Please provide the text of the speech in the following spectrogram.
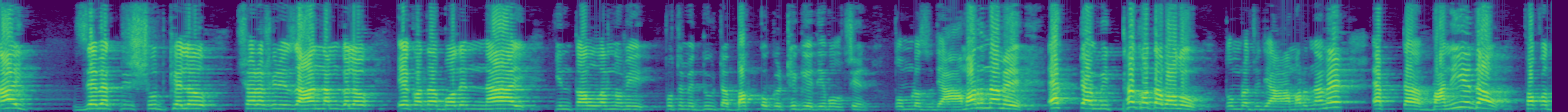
নাই। যে ব্যক্তি সুদ খেলো সরাসরি জাহান্নাম গেল। এ কথা বলেন নাই, কিন্তু আল্লাহ নবী প্রথমে দুইটা বাক্যকে ঠেকিয়ে দিয়ে বলছেন, তোমরা যদি আমার নামে একটা মিথ্যা কথা বলো, তোমরা যদি আমার নামে একটা বানিয়ে দাও ফকত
